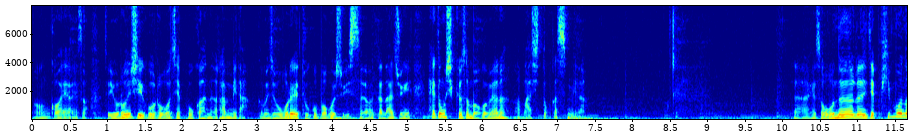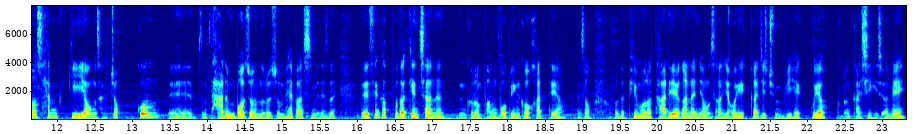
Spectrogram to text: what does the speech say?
어, 거예요. 그래서 이런 식으로 이제 보관을 합니다. 그러면 이제 오래 두고 먹을 수 있어요. 그러니까 나중에 해동시켜서 먹으면 맛이 똑같습니다. 자, 그래서 오늘은 이제 피문어 삶기 영상 조금 예, 좀 다른 버전으로 좀 해봤습니다. 그래서 네, 생각보다 괜찮은 그런 방법인 것 같아요. 그래서 오늘 피문어 다리에 관한 영상은 여기까지 준비했고요. 그럼 가시기 전에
